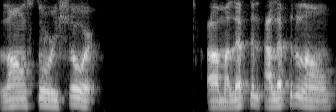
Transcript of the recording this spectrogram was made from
long story short, um, I left it, I left it alone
